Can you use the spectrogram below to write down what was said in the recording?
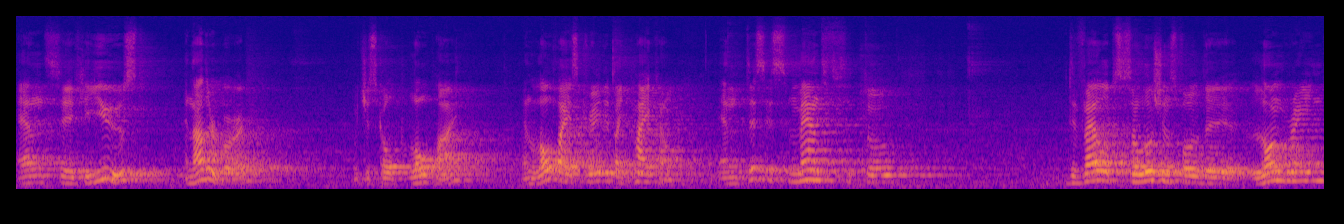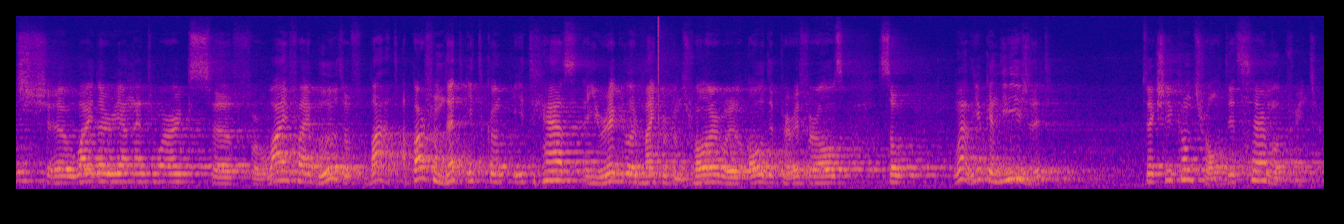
And uh, he used another word, which is called LoPy. And LoPy is created by Pycom. And this is meant to developed solutions for the long-range uh, wide area networks, uh, for Wi-Fi, Bluetooth, but apart from that, it, it has a regular microcontroller with all the peripherals, so, well, you can use it to actually control the thermal printer.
